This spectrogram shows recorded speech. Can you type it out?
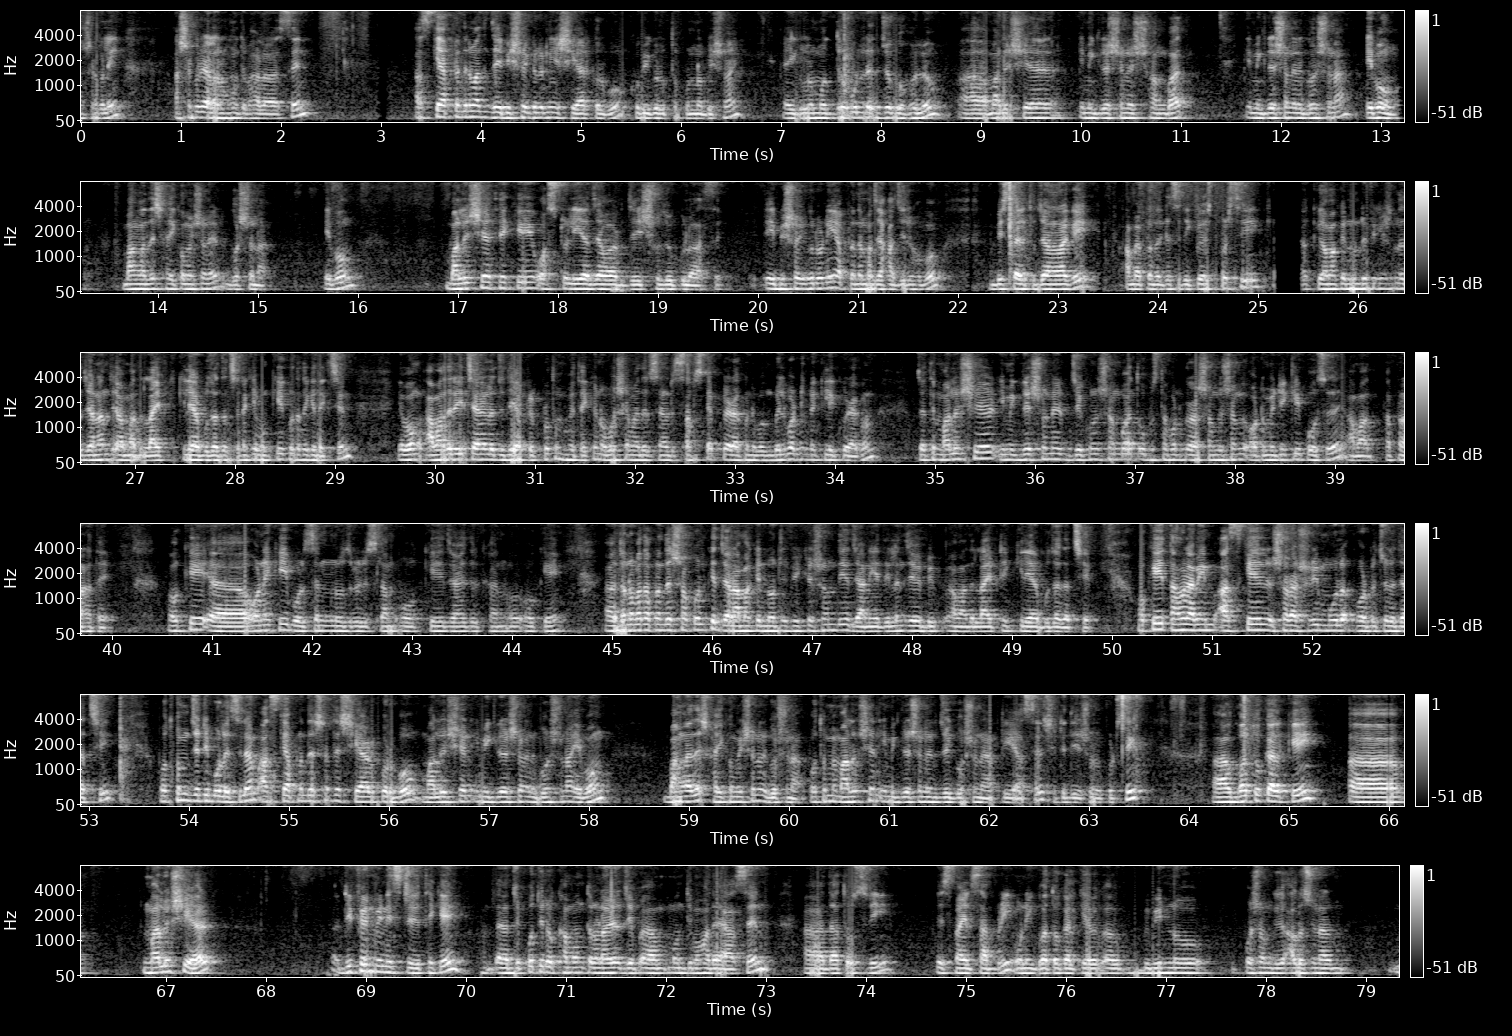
আছেন সকলেই। আশা করি আল্লাহর রহমতে ভালো আছেন। আজকে আপনাদের মাঝে যে বিষয়গুলো নিয়ে শেয়ার করব, খুবই গুরুত্বপূর্ণ বিষয়। এইগুলোর মধ্যে উল্লেখযোগ্য হলো মালয়েশিয়ার ইমিগ্রেশনের সংবাদ, ইমিগ্রেশনের ঘোষণা এবং বাংলাদেশ হাই কমিশনের ঘোষণা এবং মালয়েশিয়া থেকে অস্ট্রেলিয়া যাওয়ার যে সুযোগগুলো আছে, এই বিষয়গুলো নিয়ে আপনাদের মাঝে হাজির হব। বিস্তারিত জানার আগে আমি আপনাদের কাছে রিকোয়েস্ট করছি, কেউ আমাকে নোটিফিকেশন জানান যে আমাদের লাইফ ক্লিয়ার বোঝা যাচ্ছে নাকি এবং কে কোথা থেকে দেখছেন। এবং আমাদের এই চ্যানেলে যদি আপনি প্রথম হয়ে থাকেন, অবশ্যই আমাদের চ্যানেলটি সাবস্ক্রাইব করে রাখুন এবং বেল বাটনে ক্লিক করে রাখুন, যাতে মালয়েশিয়ার ইমিগ্রেশনের যে কোনো সংবাদ উপস্থাপন করার সঙ্গে সঙ্গে অটোমেটিকলি পৌঁছে যায় আমার আপনার হাতে। ওকে অনেকেই বলছেন নজরুল ইসলাম ওকে জাহিদুল খান ওকে ধন্যবাদ আপনাদের সকলকে যারা আমাকে নোটিফিকেশন দিয়ে জানিয়ে দিলেন যে আমাদের লাইভটি ক্লিয়ার বোঝা যাচ্ছে। ওকে তাহলে আমি আজকে সরাসরি মূল পর্বে চলে যাচ্ছি। প্রথম যেটি বলেছিলাম, আজকে আপনাদের সাথে শেয়ার করব মালয়েশিয়ান ইমিগ্রেশনের ঘোষণা এবং বাংলাদেশ হাই কমিশনের ঘোষণা, প্রথমে মালয়েশিয়ান ইমিগ্রেশনের যে ঘোষণাটি আছে সেটি দিয়ে শুরু করছি। গতকালকে মালয়েশিয়ার ডিফেন্স মিনিস্ট্রি থেকে যে প্রতিরক্ষা মন্ত্রণালয়ের যে মন্ত্রী মহোদয় আছেন দাতুশ্রী ইসমাইল সাবরি, উনি গতকালকে বিভিন্ন প্রসঙ্গে আলোচনার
